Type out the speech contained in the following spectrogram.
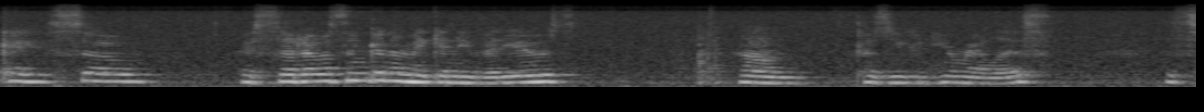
Okay, so I said I wasn't gonna make any videos, um, cause you can hear my list. It's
